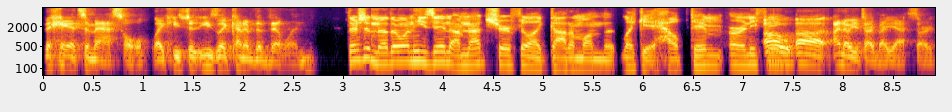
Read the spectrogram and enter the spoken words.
the handsome asshole. Like he's just he's like kind of the villain. There's another one he's in. I'm not sure if it like got him on the like it helped him or anything. Oh, uh, I know you're talking about. Yeah, sorry.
